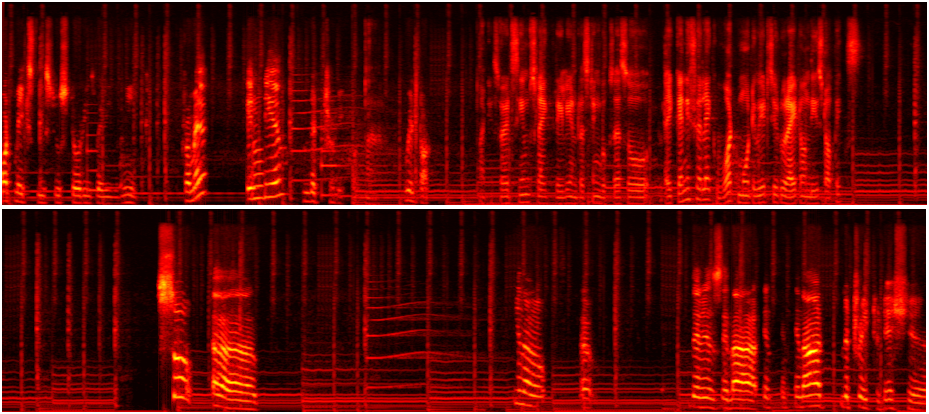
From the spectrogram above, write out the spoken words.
what makes these two stories very unique from a Indian literary point. Ah. We'll talk. Okay, so it seems like really interesting books. Sir. So, like, can you share like what motivates you to write on these topics? So, uh, you know, uh, there is in our in, in our literary tradition,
